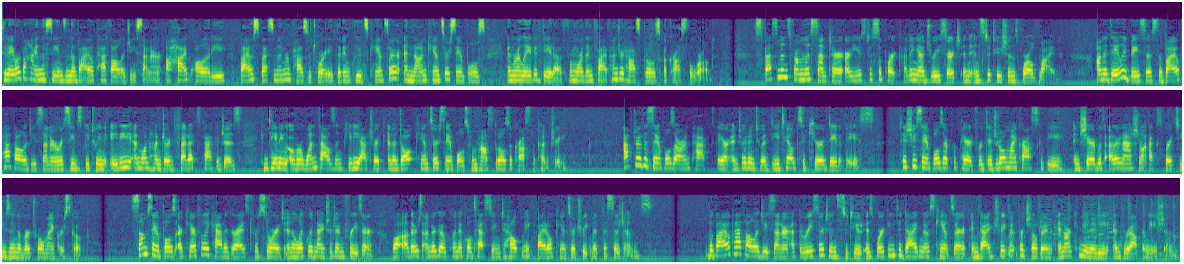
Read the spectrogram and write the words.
Today we're behind the scenes in the Biopathology Center, a high quality biospecimen repository that includes cancer and non cancer samples and related data from more than 500 hospitals across the world. Specimens from this center are used to support cutting edge research in institutions worldwide. On a daily basis, the Biopathology Center receives between 80 and 100 FedEx packages containing over 1,000 pediatric and adult cancer samples from hospitals across the country. After the samples are unpacked, they are entered into a detailed, secure database. Tissue samples are prepared for digital microscopy and shared with other national experts using a virtual microscope. Some samples are carefully categorized for storage in a liquid nitrogen freezer, while others undergo clinical testing to help make vital cancer treatment decisions. The Biopathology Center at the Research Institute is working to diagnose cancer and guide treatment for children in our community and throughout the nation.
